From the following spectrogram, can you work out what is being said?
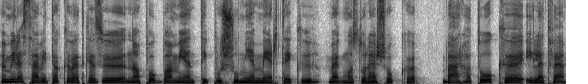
Ön mire számít a következő napokban, milyen típusú, milyen mértékű megmozdulások várhatók, illetve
